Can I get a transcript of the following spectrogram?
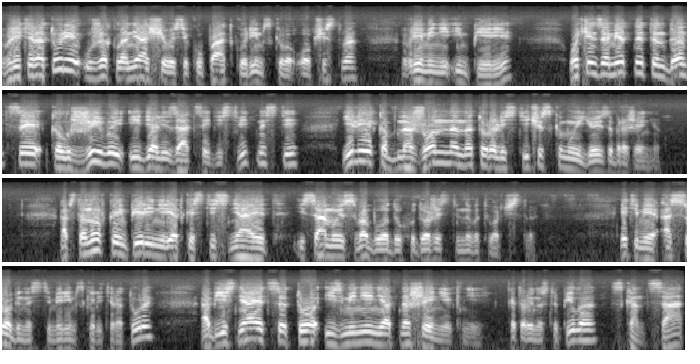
В литературе, уже клонящегося к упадку римского общества, времени империи, очень заметны тенденции к лживой идеализации действительности или к обнаженно-натуралистическому ее изображению. Обстановка империи нередко стесняет и самую свободу художественного творчества. Этими особенностями римской литературы объясняется то изменение отношения к ней, которое наступило с конца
